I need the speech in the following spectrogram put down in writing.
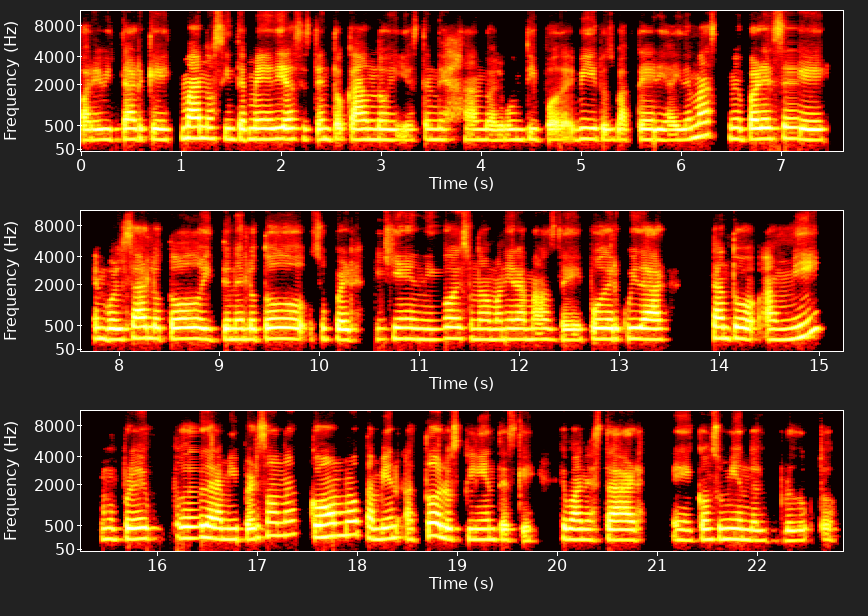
para evitar que manos intermedias estén tocando y estén dejando algún tipo de virus, bacteria y demás. Me parece que embolsarlo todo y tenerlo todo súper higiénico es una manera más de poder cuidar tanto a mí, como poder dar a mi persona, como también a todos los clientes que, que van a estar eh, consumiendo el producto.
